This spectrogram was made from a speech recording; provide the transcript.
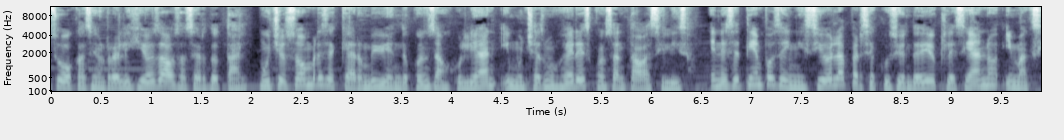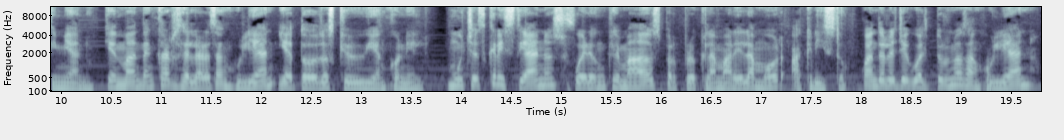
su vocación religiosa o sacerdotal. Muchos hombres se quedaron viviendo con San Julián y muchas mujeres con Santa Basilisa. En ese tiempo se inició la persecución de Diocleciano y Maximiano, quien manda encarcelar a San Julián y a todos los que vivían con él. Muchos cristianos fueron quemados por proclamar el amor a Cristo. Cuando le llegó el turno a San Julián,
